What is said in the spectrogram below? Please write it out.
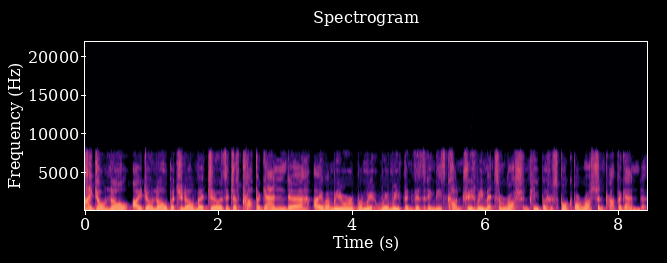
I don't know. I don't know, but you know, but you know, is it just propaganda? I when we were when we when we've been visiting these countries, we met some Russian people who spoke about Russian propaganda,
